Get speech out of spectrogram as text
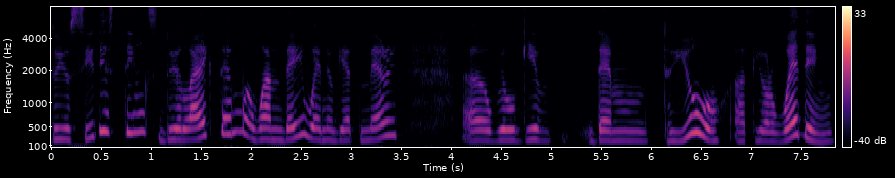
"Do you see these things? Do you like them? One day when you get married, uh, we'll give them to you at your wedding."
